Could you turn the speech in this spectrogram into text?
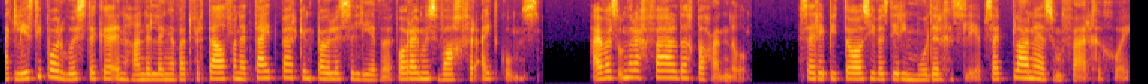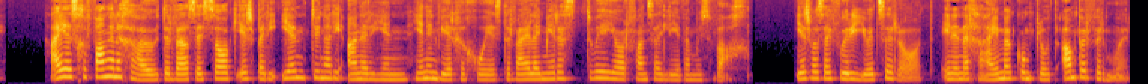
Ek lees die paar hoofstukke in Handelinge wat vertel van 'n tydperk in Paulus se lewe waar hy moes wag vir uitkoms. Hy was onregverdig behandel. Sy reputasie was deur die modder gesleep. Sy planne is omvergegooi. Hy is gevangene gehou terwyl sy saak eers by die een toe na die ander heen, heen en weer gegooi is terwyl hy meer as 2 jaar van sy lewe moes wag. Eers was hy voor die Joodse raad en in 'n geheime komplot amper vermoor.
